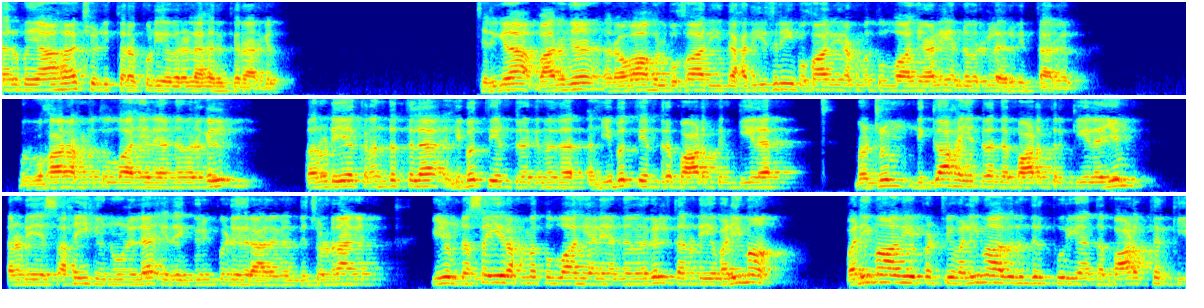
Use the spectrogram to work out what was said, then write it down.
அருமையாக சொல்லித் தரக்கூடியவர்களாக இருக்கிறார்கள். சரிங்களா? பாருங்க ரவாஹுல் புகாரி இந்த ஹதீசனை புகாரி ரஹமத்துல்லாஹி அலி என்னவர்கள் அறிவித்தார்கள். புகார் ரஹமத்துல்லாஹி அலி என்னவர்கள் தன்னுடைய கிரந்தத்துல ஹிபத் என்ற கிரந்த ஹிபத் என்ற பாடத்தின் கீழே மற்றும் நிக்காக என்ற அந்த பாடத்திற்கு கீழேயும் தன்னுடைய சஹீஹ் நூலில இதை குறிப்பிடுகிறார்கள் என்று சொல்றாங்க. இன்னும் நசை ரஹமத்துல்லாஹி அலி அன்னவர்கள் தன்னுடைய வலிமா வலிமாவை பற்றி வலிமா விருந்திற்குரிய அந்த பாடத்திற்கு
